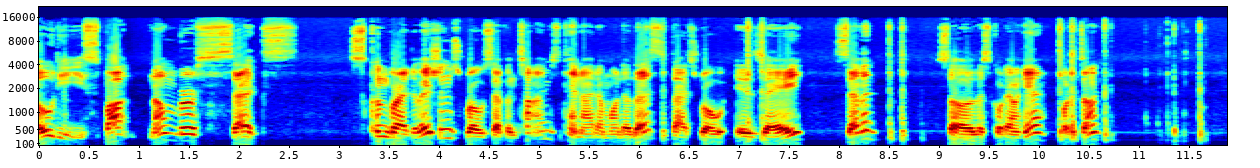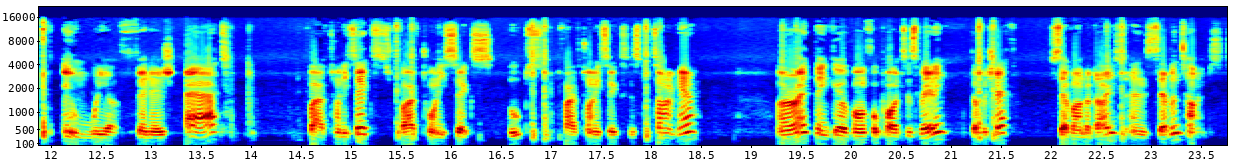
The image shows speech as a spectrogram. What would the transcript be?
Odie, spot number 6. Congratulations, roll 7 times, 10 item on the list. Dice roll is a 7. So let's go down here, put it done. And we are finished at 526, 526, oops, 526 is the time here. Alright, thank you everyone for participating. Double check, 7 on the dice and 7 times.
